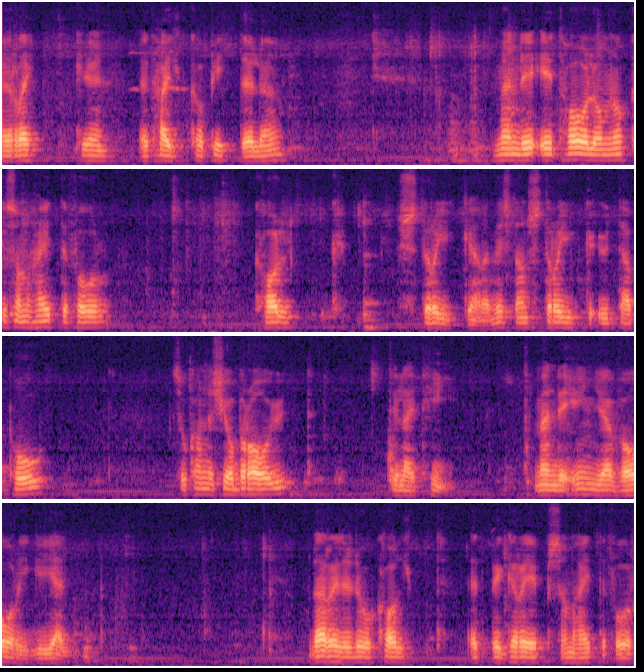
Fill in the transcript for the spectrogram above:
ei rekke et helt kapittel der. Men det er tale om noe som heter for kalkstrykere. Hvis han stryker utapå, så kan det sjå bra ut til ei tid, men det er ingen varig hjelp. Der er det da kalt et begrep som heter for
